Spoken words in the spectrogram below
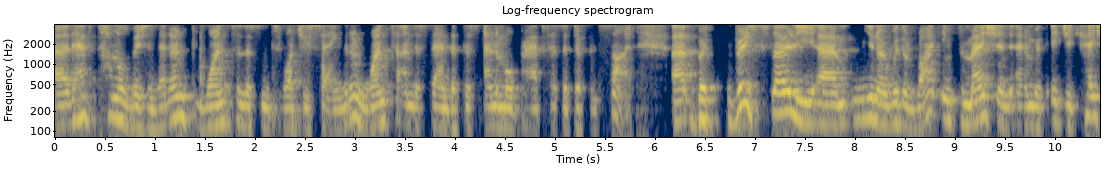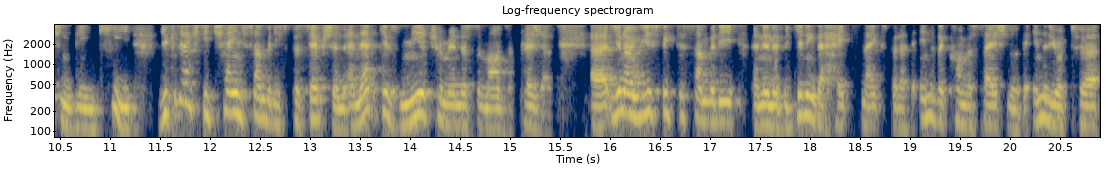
uh, they have tunnel vision. They don't want to listen to what you're saying. They don't want to understand that this animal perhaps has a different side. Uh, but very slowly, um, you know, with the right information and with education being key, you can actually change somebody's perception. And that gives me a tremendous amount of pleasure. Uh, you know, know, you speak to somebody and in the beginning they hate snakes, but at the end of the conversation or the end of your tour,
